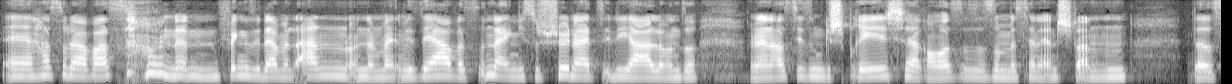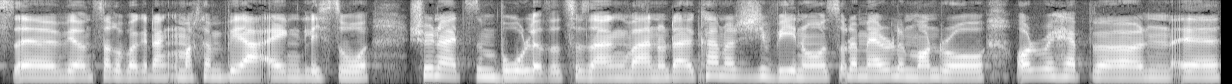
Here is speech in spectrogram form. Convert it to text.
Äh, hast du da was? Und dann fingen sie damit an und dann meinten wir, ja, was sind eigentlich so Schönheitsideale und so. Und dann aus diesem Gespräch heraus ist es so ein bisschen entstanden, dass äh, wir uns darüber Gedanken gemacht haben, wer eigentlich so Schönheitssymbole sozusagen waren. Und da kam natürlich die Venus oder Marilyn Monroe, Audrey Hepburn, äh,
